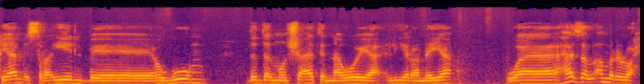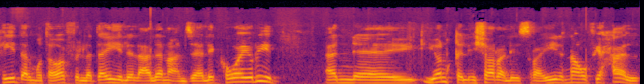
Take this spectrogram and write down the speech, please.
قيام إسرائيل بهجوم ضد المنشآت النووية الإيرانية. وهذا الأمر الوحيد المتوفر لديه للإعلان عن ذلك. هو يريد أن ينقل إشارة لإسرائيل إنه في حال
